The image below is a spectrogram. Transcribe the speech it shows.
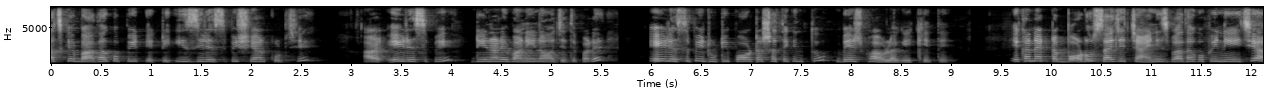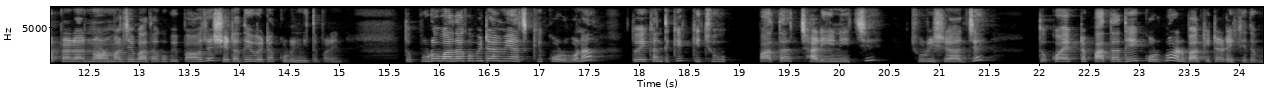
আজকে বাঁধাকপির একটি ইজি রেসিপি শেয়ার করছি। আর এই রেসিপি ডিনারে বানিয়ে নেওয়া যেতে পারে। এই রেসিপি রুটি পরোটার সাথে কিন্তু বেশ ভালো লাগে খেতে। এখানে একটা বড় সাইজের চাইনিজ বাঁধাকপি নিয়েছি। আপনারা নর্মাল যে বাঁধাকপি পাওয়া যায় সেটা দিয়েও এটা করে নিতে পারেন। তো পুরো বাঁধাকপিটা আমি আজকে করব না। তো এখান থেকে কিছু পাতা ছাড়িয়ে নিচ্ছি ছুরির সাহায্যে। তো কয়েকটা পাতা দিয়েই করব আর বাকিটা রেখে দেব।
